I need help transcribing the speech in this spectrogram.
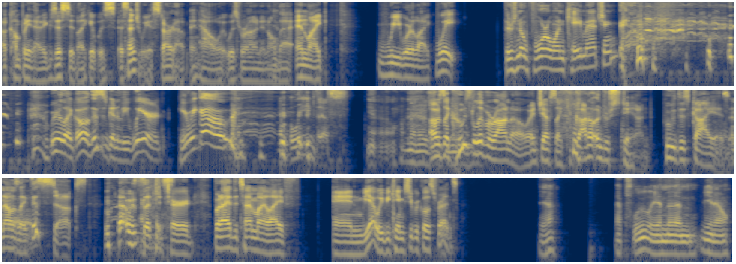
a company that existed, like it was essentially a startup and how it was run and all that. And like we were like, wait, there's no 401k matching? we were like, oh, this is going to be weird. Here we go. can't believe this you know it I was like, "Who's mm, Liverano?" And Jeff's like, "You got to understand who this guy is." And I was like, "This sucks." I was such a turd, but I had the time of my life, and yeah, we became super close friends. Yeah, absolutely. And then, you know,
